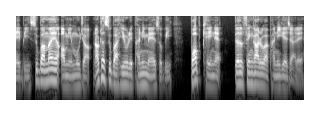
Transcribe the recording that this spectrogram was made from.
နေပြီး Superman ရဲ့အောင်မြင်မှုကြောင့်နောက်ထပ် Superhero တွေဖန်တီးမယ်ဆိုပြီး Bob Kane နဲ့ Bill Finger တို့ကဖန်တီးခဲ့ကြတယ်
